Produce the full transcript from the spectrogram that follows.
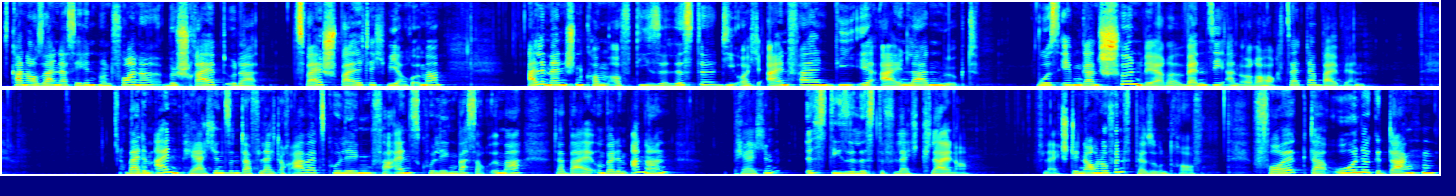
Es kann auch sein, dass ihr hinten und vorne beschreibt oder zweispaltig, wie auch immer. Alle Menschen kommen auf diese Liste, die euch einfallen, die ihr einladen mögt. Wo es eben ganz schön wäre, wenn sie an eurer Hochzeit dabei wären. Bei dem einen Pärchen sind da vielleicht auch Arbeitskollegen, Vereinskollegen, was auch immer dabei. Und bei dem anderen Pärchen ist diese Liste vielleicht kleiner. Vielleicht stehen auch nur fünf Personen drauf. Folgt da ohne Gedanken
